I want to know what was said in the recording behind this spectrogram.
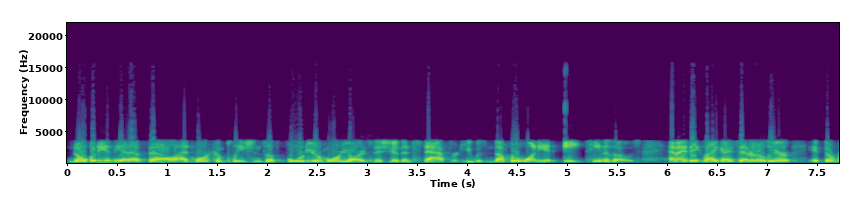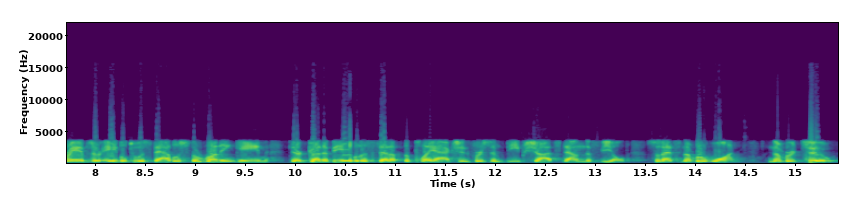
nobody in the NFL had more completions of 40 or more yards this year than Stafford. He was number one. He had 18 of those. And I think, like I said earlier, if the Rams are able to establish the running game, they're going to be able to set up the play action for some deep shots down the field. So that's number one. Number two,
